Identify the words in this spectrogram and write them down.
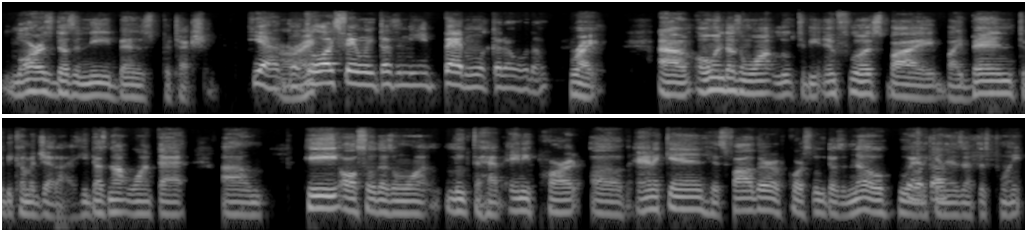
Lars doesn't need Ben's protection. Yeah, the, right? the Lars family doesn't need Ben looking over them. Right. Um, Owen doesn't want Luke to be influenced by by Ben to become a Jedi. He does not want that. Um, he also doesn't want Luke to have any part of Anakin, his father. Of course, Luke doesn't know who Anakin is at this point.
